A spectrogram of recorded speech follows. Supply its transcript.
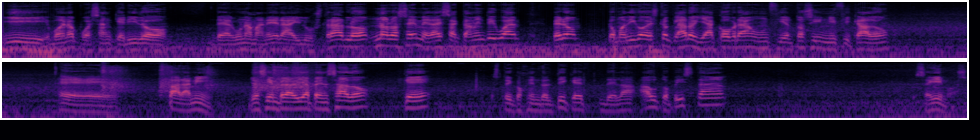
y bueno, pues han querido de alguna manera ilustrarlo, no lo sé, me da exactamente igual, pero como digo, esto claro ya cobra un cierto significado eh, para mí. Yo siempre había pensado que estoy cogiendo el ticket de la autopista. Seguimos.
